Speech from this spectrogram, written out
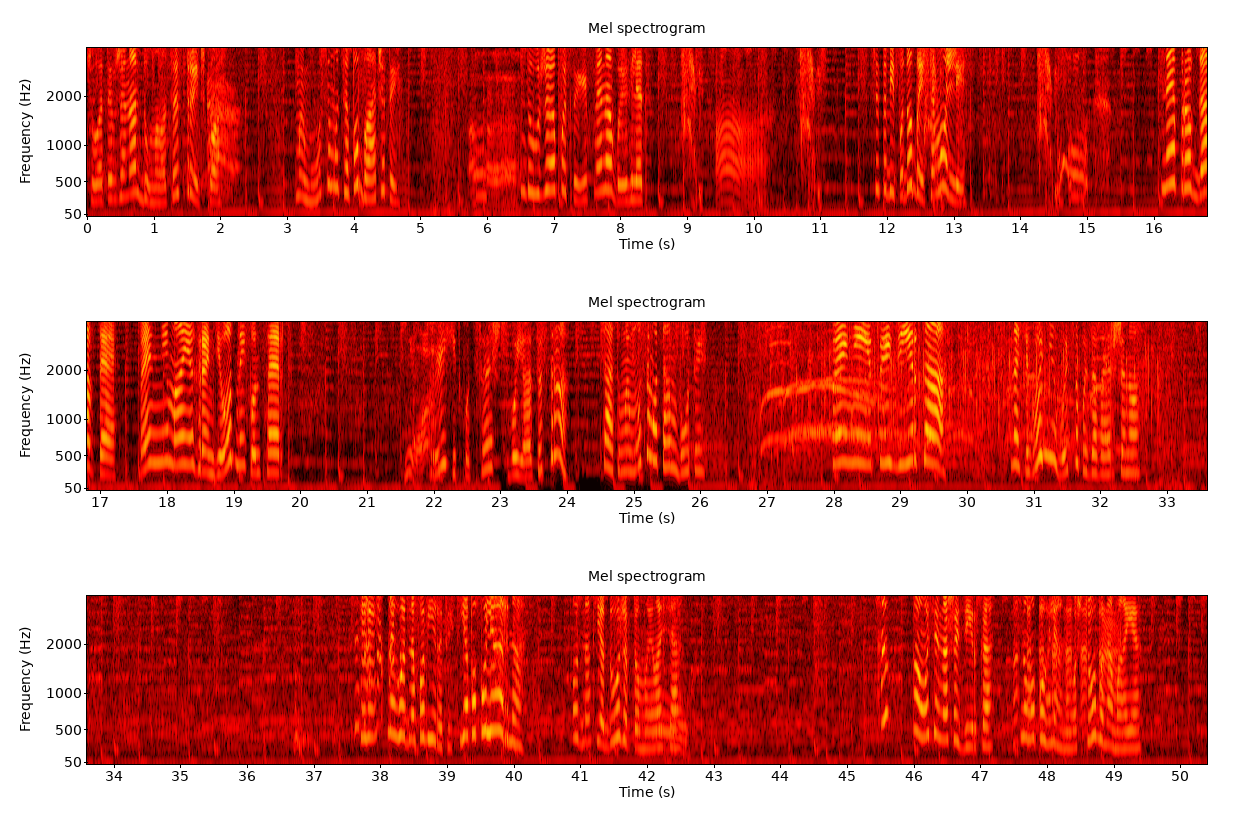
Що ти вже надумала, сестричко? Ми мусимо це побачити. Дуже апетитне на вигляд. Чи тобі подобається Моллі? Не прогавте! Пенні має грандіозний концерт. Крихітко, це ж твоя сестра. Тату, ми мусимо там бути. Пенні, ти зірка. На сьогодні виступи завершено. Негодно повірити, я популярна. Однак я дуже втомилася. Ха, а ось і наша зірка. Ну, ми поглянемо, що вона має.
